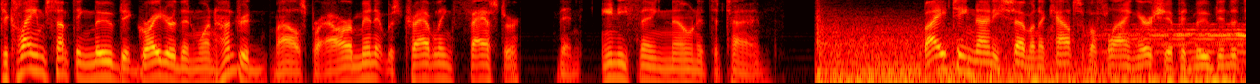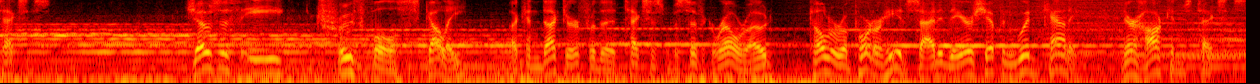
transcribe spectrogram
to claim something moved at greater than 100 miles per hour meant it was traveling faster than anything known at the time. By 1897, accounts of a flying airship had moved into Texas. Joseph E. Truthful Scully, a conductor for the Texas Pacific Railroad, told a reporter he had sighted the airship in Wood County, near Hawkins, Texas.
